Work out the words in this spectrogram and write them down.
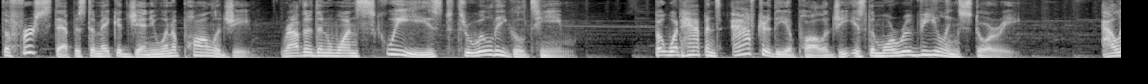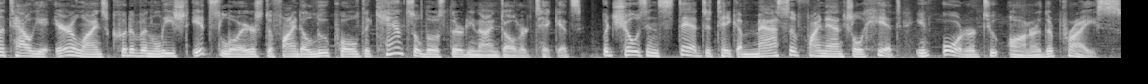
The first step is to make a genuine apology, rather than one squeezed through a legal team. But what happens after the apology is the more revealing story. Alitalia Airlines could have unleashed its lawyers to find a loophole to cancel those $39 tickets, but chose instead to take a massive financial hit in order to honor the price,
